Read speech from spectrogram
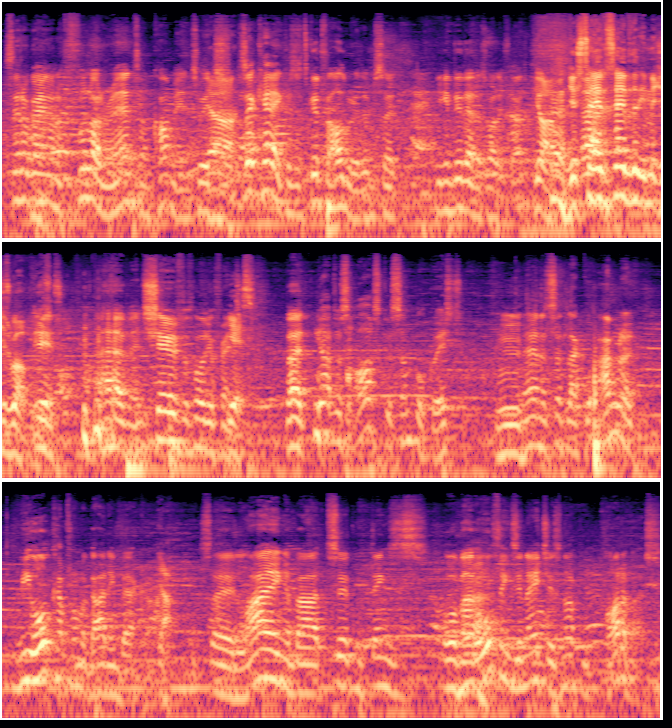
Instead of going on a full-on rant on comments, which Yeah. is okay because it's good for algorithms, so you can do that as well if you want. Yeah, just save, save the image as well, please. Yes, um, and share it with all your friends. Yes. Mm. but yeah, just ask a simple question. And it's just like well, I'm not. We all come from a guiding background. Yeah. So lying about certain things or about all things in nature is not part of us.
